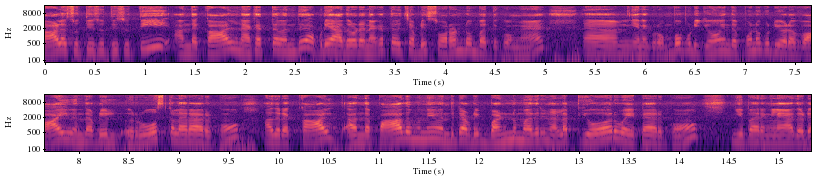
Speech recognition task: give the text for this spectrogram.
காலை சுற்றி சுற்றி சுற்றி அந்த கால் நகத்தை வந்து அப்படியே அதோட நகத்தை வச்சு அப்படியே சுரண்டும் பார்த்துக்கோங்க. எனக்கு ரொம்ப பிடிக்கும். இந்த பூனைக்குட்டியோட வாய் வந்து அப்படியே ரோஸ் கலராக இருக்கும். அதோட கால் அந்த பாதமுமே வந்துட்டு அப்படியே பண்ணு மாதிரி நல்லா பியோர் ஒயிட்டாக இருக்கும். இங்கே பாருங்களேன் அதோட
